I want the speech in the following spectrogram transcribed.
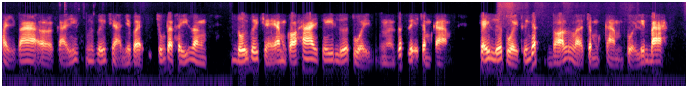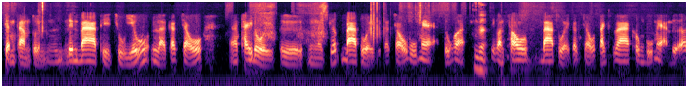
xảy ra ở cái giới trẻ như vậy? Chúng ta thấy rằng đối với trẻ em có hai cái lứa tuổi ừ, rất dễ trầm cảm. Cái lứa tuổi thứ nhất đó là trầm cảm tuổi lên ba trầm cảm tuổi lên ba thì chủ yếu là các cháu À, thay đổi từ trước 3 tuổi thì các cháu bú mẹ đúng không ạ? Vâng. Thì còn sau 3 tuổi các cháu tách ra không bú mẹ nữa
